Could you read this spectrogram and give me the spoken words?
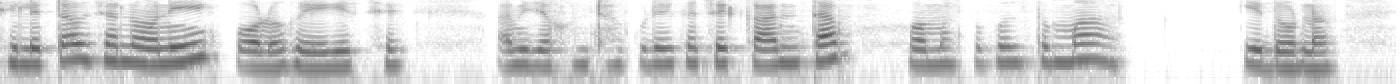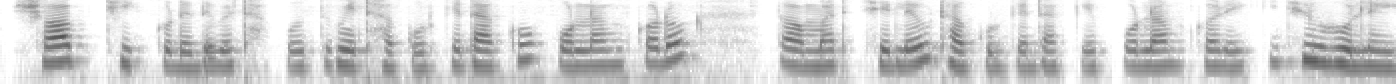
ছেলেটাও যেন অনেক বড় হয়ে গেছে। আমি যখন ঠাকুরের কাছে কাঁদতাম, ও আমাকে বলতো, মা, কেঁদো না। সব ঠিক করে দেবে ঠাকুর। তুমি ঠাকুরকে ডাকো, প্রণাম করো। তো আমার ছেলেও ঠাকুরকে ডাকে, প্রণাম করে। কিছু হলেই।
